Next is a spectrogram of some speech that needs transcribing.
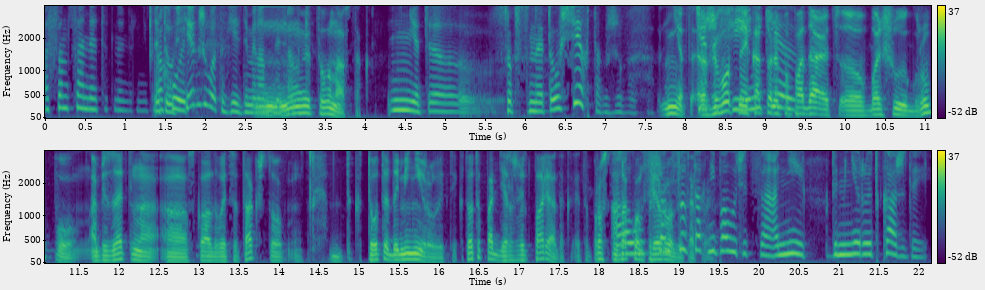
а с самцами этот номер не проходит. Это у всех животных есть доминантные самки? Ну, это у нас так. Нет, э, собственно, это у всех так живут. Нет, Те животные, феники... которые попадают э, в большую группу, обязательно складывается так, что кто-то доминирует и кто-то поддерживает порядок. Это просто а закон у природы. Самцов такой. так не получится. Они доминируют каждый.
